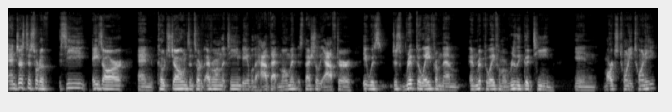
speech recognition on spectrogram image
And just to sort of see Azar and Coach Jones and sort of everyone on the team be able to have that moment, especially after it was just ripped away from them and ripped away from a really good team in March 2020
